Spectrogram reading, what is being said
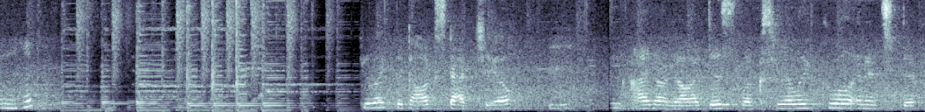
Mm-hmm. You like the dog statue? Mm-hmm. I don't know, it just looks really cool and it's different.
